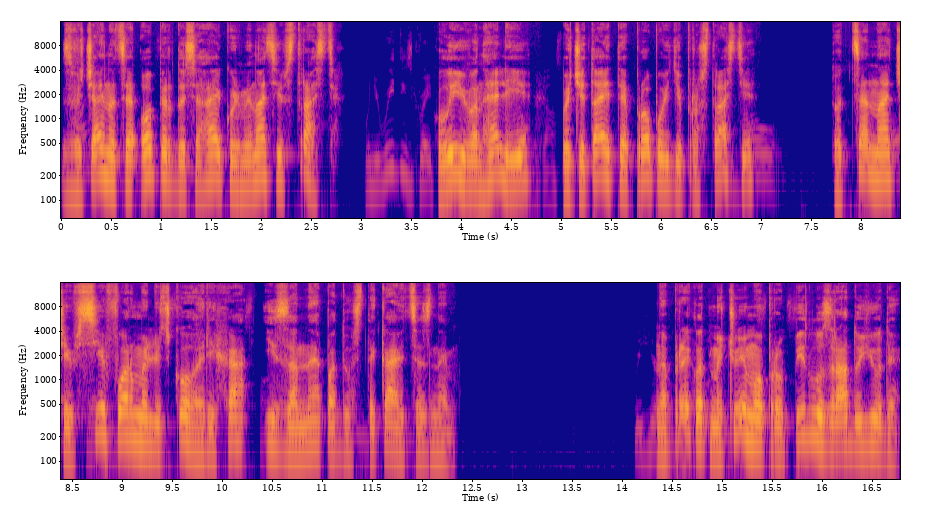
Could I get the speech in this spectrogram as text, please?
Звичайно, це опір досягає кульмінації в страстях. Коли в Євангелії ви читаєте проповіді про страсті, то це наче всі форми людського гріха і занепаду стикаються з ним. Наприклад, ми чуємо про підлу зраду Юди.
